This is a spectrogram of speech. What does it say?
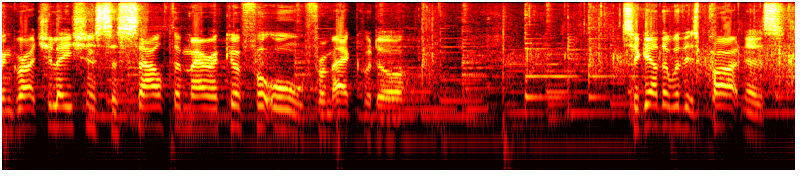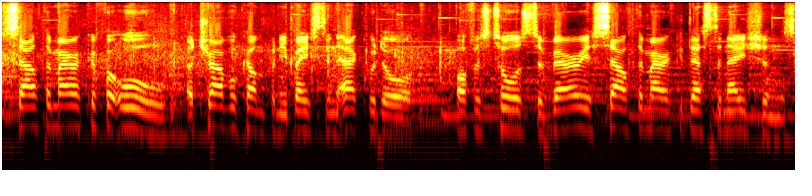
congratulations to South America for All from Ecuador. Together with its partners, South America for All, a travel company based in Ecuador, offers tours to various South America destinations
